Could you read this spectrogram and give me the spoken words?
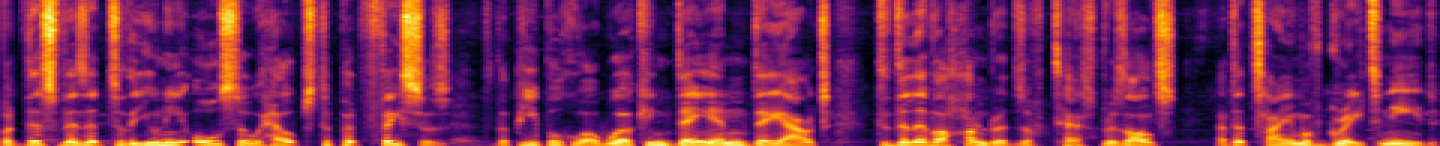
But this visit to the uni also helps to put faces to the people who are working day in, day out to deliver hundreds of test results at a time of great need.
